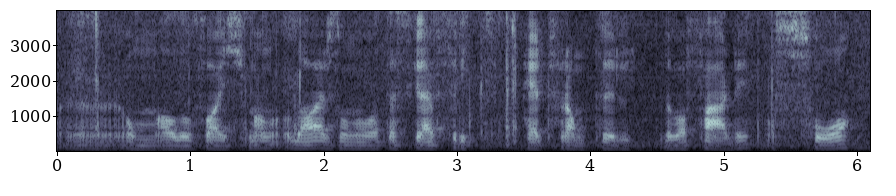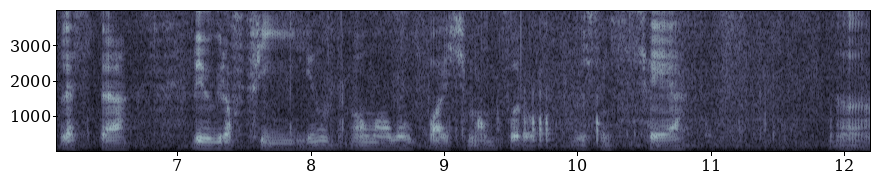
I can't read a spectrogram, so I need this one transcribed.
eh, om Adolf Eichmann. Og da er det sånn at jeg skrev fritt helt fram til det var ferdig. Og så leste jeg biografien om Adolf Eichmann for å liksom se eh,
